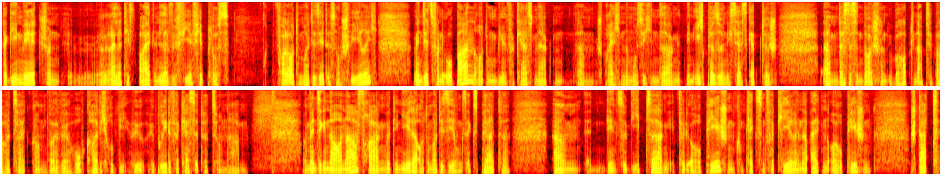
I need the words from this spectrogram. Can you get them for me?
Da gehen wir jetzt schon äh, relativ bald in Level 4, 4 plus. Vollautomatisiert ist noch schwierig. Wenn Sie jetzt von den urbanen automobilen Verkehrsmärkten ähm, sprechen, dann muss ich Ihnen sagen, bin ich persönlich sehr skeptisch, ähm, dass es in Deutschland überhaupt in absehbarer Zeit kommt, weil wir hochgradig hybride Verkehrssituationen haben. Und wenn Sie genauer nachfragen, wird Ihnen jeder Automatisierungsexperte ähm, den es so gibt, sagen, für die europäischen komplexen Verkehre in der alten europäischen Stadt,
